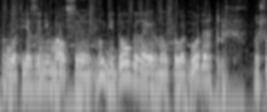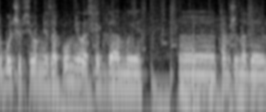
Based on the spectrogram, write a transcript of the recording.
Вот, я занимался, ну, недолго, наверное, около года. Но что больше всего мне запомнилось, когда мы, э, там же надо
